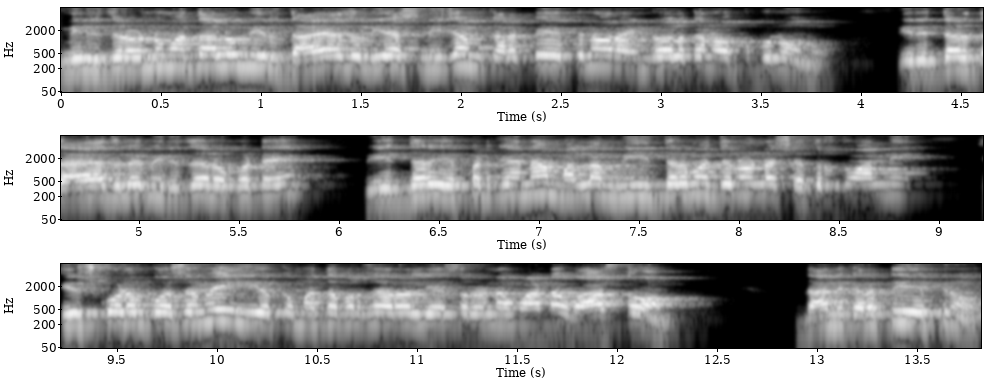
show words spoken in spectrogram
మీరు ఇద్దరు రెండు మతాలు మీరు దాయాదులు. ఎస్ నిజం. కరెక్టే చెప్పినవారు. రెండు రోజులకన్నా ఒప్పుకున్నాను మీరిద్దరు దాయాదులే మీరిద్దరు ఒకటే. మీ ఇద్దరు ఎప్పటికైనా మళ్ళీ మీ ఇద్దరి మధ్యలో ఉన్న శత్రుత్వాన్ని తీర్చుకోవడం కోసమే ఈ యొక్క మత ప్రచారాలు చేస్తారన్న మాట వాస్తవం. దాన్ని కరెక్ట్గా చెప్పినావు.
